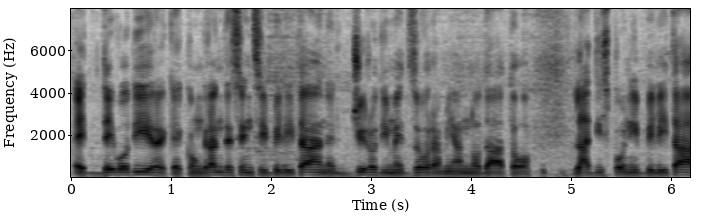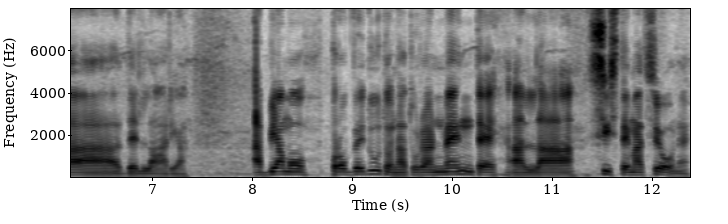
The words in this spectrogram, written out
e devo dire che con grande sensibilità nel giro di mezz'ora mi hanno dato la disponibilità dell'area. Abbiamo provveduto naturalmente alla sistemazione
